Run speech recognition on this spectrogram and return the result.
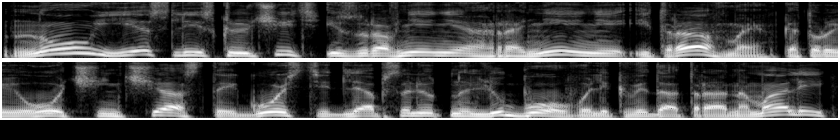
Ну, если исключить из уравнения ранения и травмы, которые очень частые гости для абсолютно любого ликвидатора аномалий,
